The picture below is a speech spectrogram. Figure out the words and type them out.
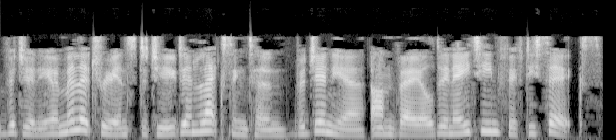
Virginia Military Institute in Lexington, Virginia, unveiled in 1856.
